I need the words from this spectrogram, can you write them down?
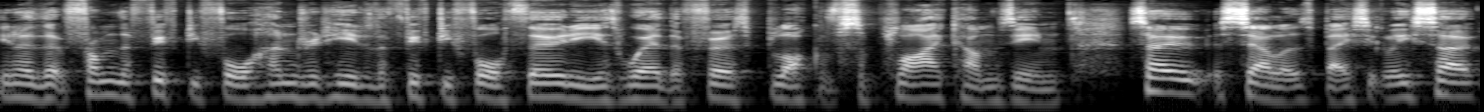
you know that from the 5400 here to the 5430 is where the first block of supply comes in. So sellers basically. So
